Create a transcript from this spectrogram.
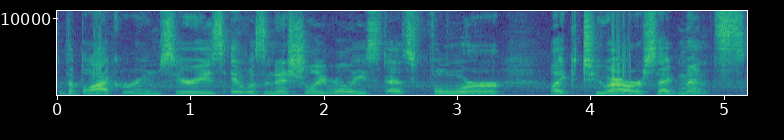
the Black Room series. It was initially released as four like two hour segments,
